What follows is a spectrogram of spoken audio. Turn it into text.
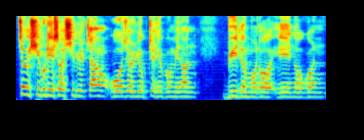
저 히브리서 11장 5절 6절에 보면은 믿음으로 에녹은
